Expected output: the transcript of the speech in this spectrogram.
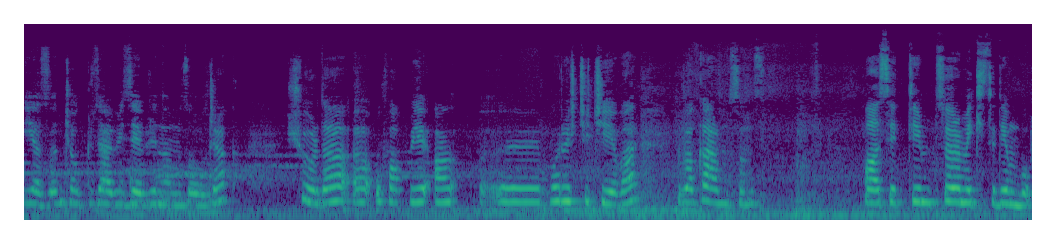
yazın çok güzel bir zevrinamız olacak. Şurada e, ufak bir e, barış çiçeği var. Bir bakar mısınız? Bahsettiğim, söylemek istediğim bu.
